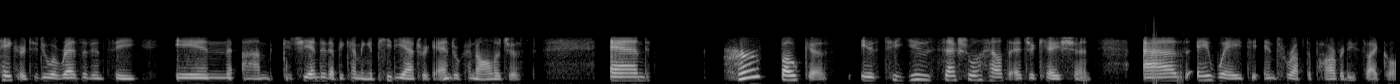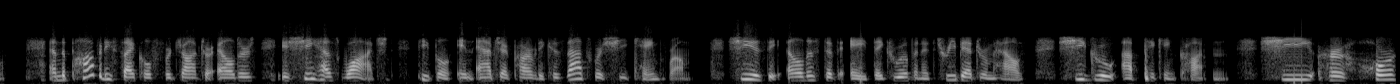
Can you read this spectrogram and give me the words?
take her to do a residency in. Um, she ended up becoming a pediatric endocrinologist, and her focus is to use sexual health education as a way to interrupt the poverty cycle. And the poverty cycle for Dr. Elders is she has watched people in abject poverty because that's where she came from. She is the eldest of eight. They grew up in a three-bedroom house. She grew up picking cotton. She her her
